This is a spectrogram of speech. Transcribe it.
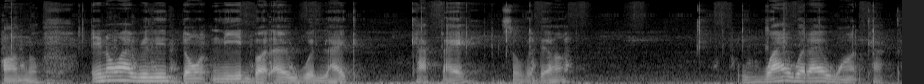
Oh no. You know I really don't need but I would like cacti. It's over there. Why would I want cacti?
